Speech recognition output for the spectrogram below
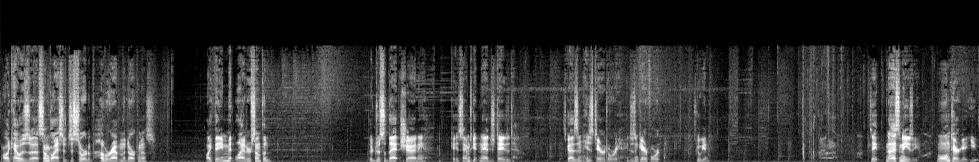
I like how his uh, sunglasses just sort of hover out in the darkness. Like they emit light or something. They're just that shiny. Okay, Sam's getting agitated. This guy's in his territory. He doesn't care for it. Let's go get him. See? Nice and easy. We'll interrogate you.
